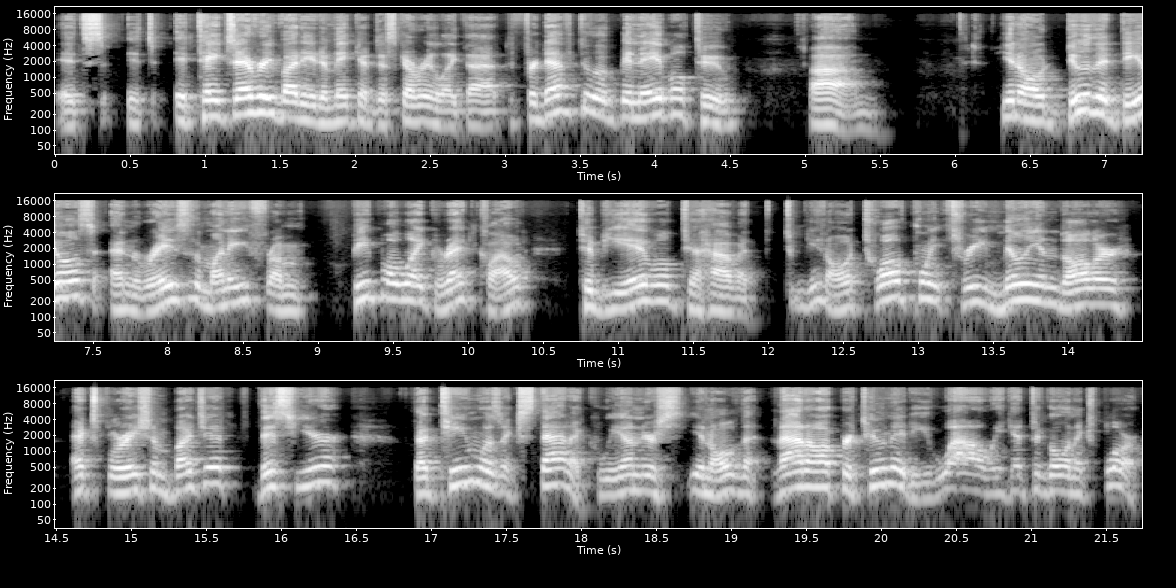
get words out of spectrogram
it's it's it takes everybody to make a discovery like that. For Dev to have been able to, um, you know, do the deals and raise the money from people like Red Cloud to be able to have a you know a twelve point three million dollar exploration budget this year the team was ecstatic. We under, you know, that that opportunity. Wow, we get to go and explore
